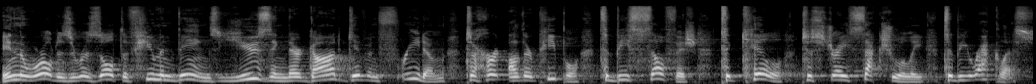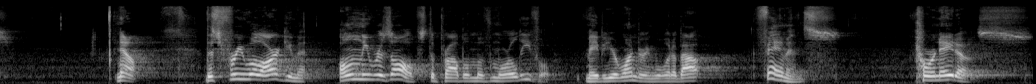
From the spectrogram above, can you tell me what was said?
in the world is a result of human beings using their God given freedom to hurt other people, to be selfish, to kill, to stray sexually, to be reckless. Now, this free will argument only resolves the problem of moral evil. Maybe you're wondering, well, what about famines? tornadoes.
